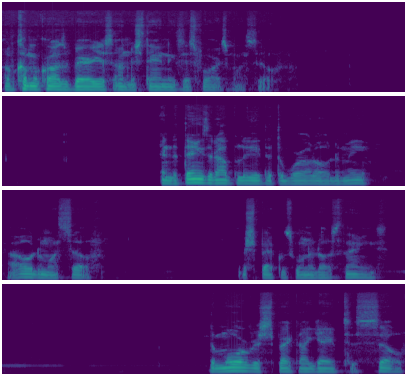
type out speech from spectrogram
I've come across various understandings as far as myself. And the things that I believe that the world owed to me, I owe to myself. Respect was one of those things. The more respect I gave to self,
